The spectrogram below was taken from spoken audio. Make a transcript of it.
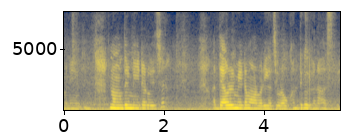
মানে ননদের মেয়েটা রয়েছে, আর দেওরের মেয়েটা মামার বাড়ি গেছে, ওরা ওখান থেকে এখানে আসবে।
